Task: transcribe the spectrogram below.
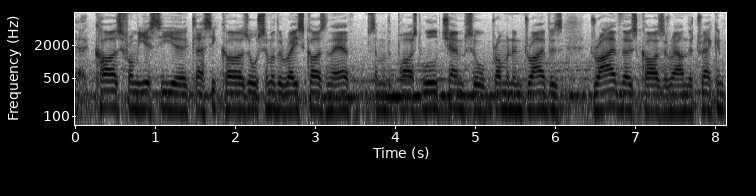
uh, cars from yesteryear, classic cars, or some of the race cars, and they have some of the past world champs or prominent drivers drive those cars around the track, and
